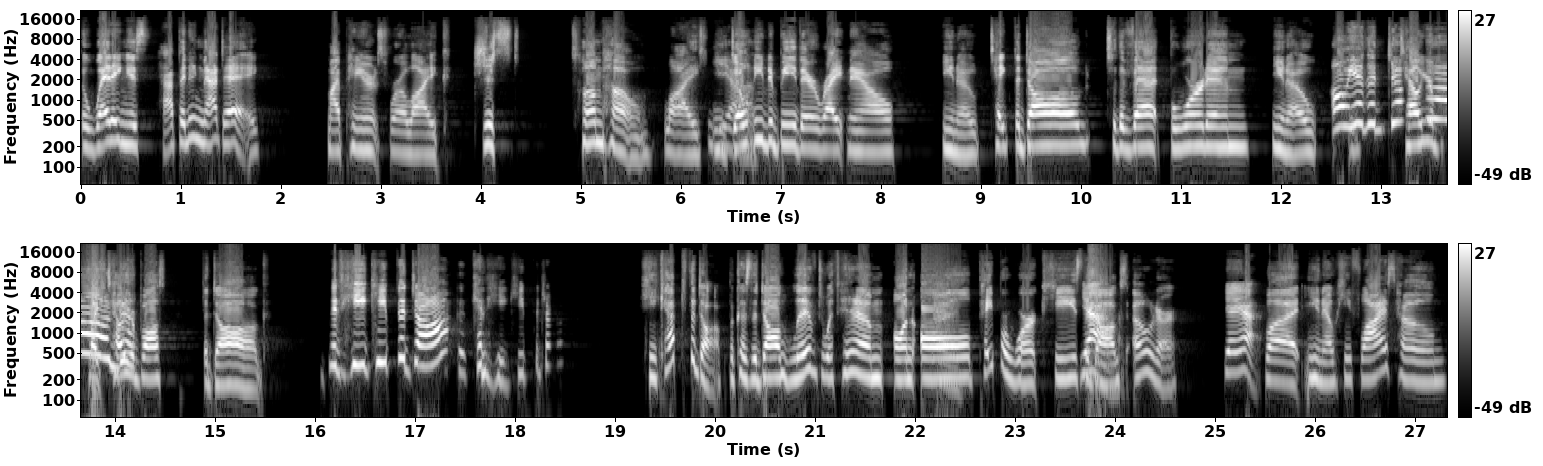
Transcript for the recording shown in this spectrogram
The wedding is happening that day. My parents were like, just come home. Like, you Yeah. don't need to be there right now. You know, take the dog to the vet, board him, you know, Oh yeah, the dog. tell your, like, tell your boss the dog. Did he keep the dog? Can he keep the dog? He kept the dog because the dog lived with him on all paperwork. He's Yeah. the dog's owner. Yeah, yeah. But, you know, he flies home.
